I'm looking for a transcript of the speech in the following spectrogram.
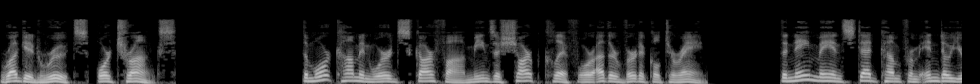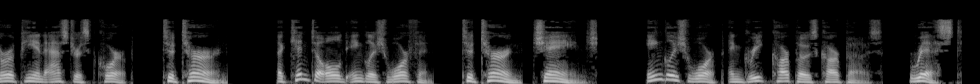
rugged roots, or trunks. The more common word scarfa means a sharp cliff or other vertical terrain. The name may instead come from Indo-European asterisk quirp, to turn, akin to Old English warfen, to turn, change, English warp and Greek karpos karpos, wrist,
